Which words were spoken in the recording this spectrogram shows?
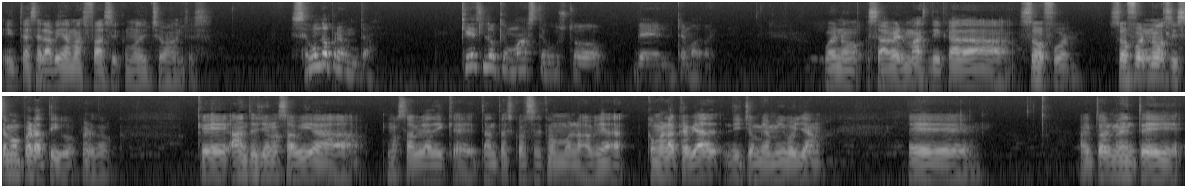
y te hace la vida más fácil, como he dicho antes. Segunda pregunta. ¿Qué es lo que más te gustó del tema de hoy? Bueno, saber más de cada software. Software no, sistema operativo, perdón. Que antes yo no sabía, no sabía de que tantas cosas como la había, como la que había dicho mi amigo Jan. Eh, actualmente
